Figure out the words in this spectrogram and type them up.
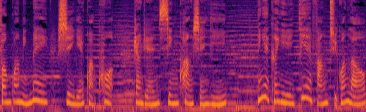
风光明媚，视野广阔，让人心旷神怡。您也可以夜访举光楼，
